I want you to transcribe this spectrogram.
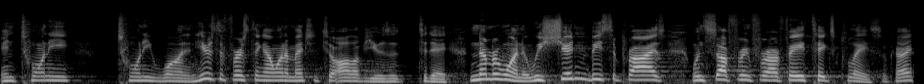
in 2021. And here's the first thing I want to mention to all of you today. Number one, we shouldn't be surprised when suffering for our faith takes place, okay?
